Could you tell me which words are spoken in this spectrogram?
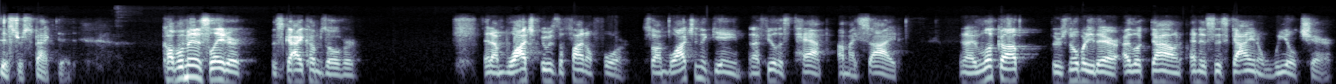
disrespected. A couple minutes later, this guy comes over and I'm watching, it was the final four. So I'm watching the game and I feel this tap on my side. And I look up, there's nobody there. I look down and it's this guy in a wheelchair.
